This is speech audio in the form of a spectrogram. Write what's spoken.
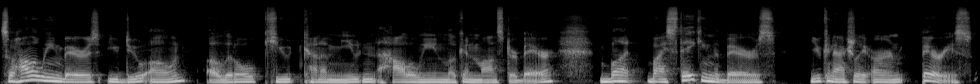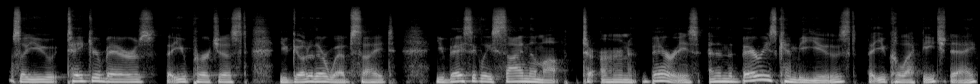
So, Halloween Bears, you do own a little cute, kind of mutant Halloween looking monster bear, but by staking the bears, you can actually earn berries. So you take your bears that you purchased, you go to their website, you basically sign them up to earn berries, and then the berries can be used that you collect each day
